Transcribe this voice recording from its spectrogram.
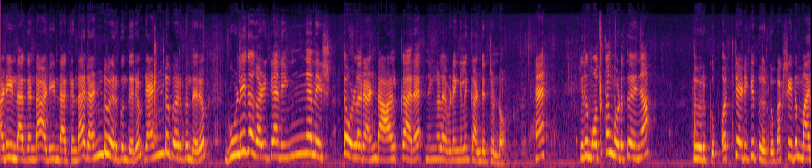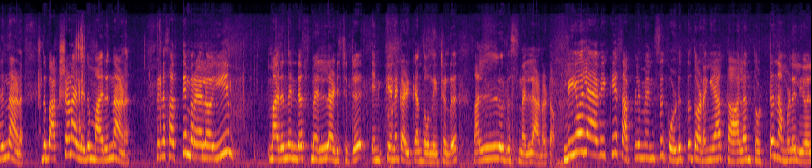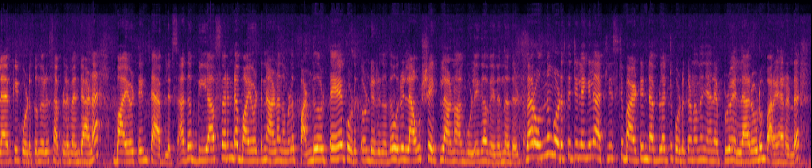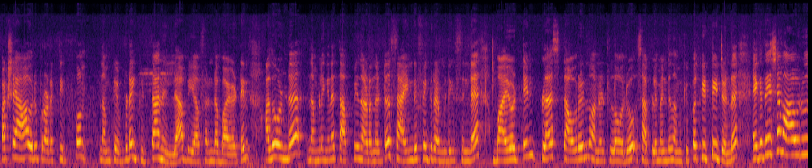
അടി ഉണ്ടാക്കണ്ട അടി ഉണ്ടാക്കണ്ട. രണ്ടു പേർക്കും തരും രണ്ടു പേർക്കും തരും. ഗുളിക കഴിക്കാൻ ഇങ്ങനെ ഇഷ്ടമുള്ള രണ്ടാൾക്കാരെ നിങ്ങൾ എവിടെയെങ്കിലും കണ്ടിട്ടുണ്ടോ? ഏഹ് ഇത് മൊത്തം കൊടുത്തു കഴിഞ്ഞാൽ തീർക്കും. ഒറ്റയടിക്ക് തീർക്കും. പക്ഷേ ഇത് മരുന്നാണ്. ഇത് ഭക്ഷണമല്ല ഇത് മരുന്നാണ്. പിന്നെ സത്യം പറയാലോ ഈ മരുന്നിന്റെ സ്മെല്ല് അടിച്ചിട്ട് എനിക്ക് തന്നെ കഴിക്കാൻ തോന്നിയിട്ടുണ്ട്. നല്ലൊരു സ്മെല്ലാണ് കേട്ടോ ലിയോ ലാവിക്ക് സപ്ലിമെന്റ്സ് കൊടുത്തു തുടങ്ങിയ കാലം തൊട്ട് നമ്മൾ ലിയോ ലാവിക്ക് കൊടുക്കുന്ന ഒരു സപ്ലിമെന്റ് ആണ് ബയോട്ടിൻ ടാബ്ലറ്റ്സ് അത് ബിയാഫറിന്റെ ബയോട്ടിനാണ് നമ്മൾ പണ്ട് തൊട്ടേ കൊടുത്തോണ്ടിരുന്നത്. ഒരു ലവ് ഷേപ്പിലാണ് ആ ഗുളിക വരുന്നത് വേറെ ഒന്നും കൊടുത്തിട്ടില്ലെങ്കിൽ അറ്റ്ലീസ്റ്റ് ബയോട്ടിൻ ടാബ്ലറ്റ് കൊടുക്കണമെന്ന് ഞാൻ എപ്പോഴും എല്ലാവരോടും പറയാറുണ്ട്. പക്ഷേ ആ ഒരു പ്രൊഡക്റ്റ് ഇപ്പം നമുക്ക് എവിടെ കിട്ടാനില്ല ബിയാഫറിന്റെ ബയോട്ടിൻ അതുകൊണ്ട് നമ്മളിങ്ങനെ തപ്പി നടന്നിട്ട് സയന്റിഫിക് റെമഡീസിന്റെ ബയോട്ടിൻ പ്ലസ് ടൗറിൻ എന്ന് പറഞ്ഞിട്ടുള്ള ഒരു സപ്ലിമെന്റ് നമുക്കിപ്പോൾ കിട്ടിയിട്ടുണ്ട്. ഏകദേശം ആ ഒരു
